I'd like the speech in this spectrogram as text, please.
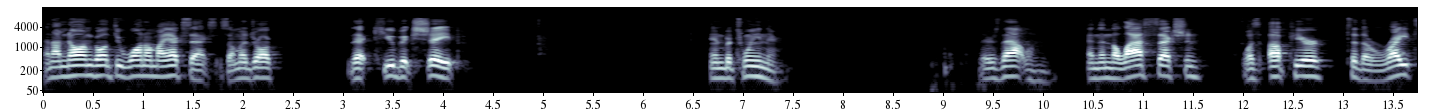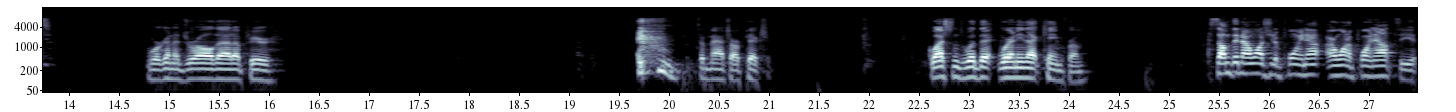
and I know I'm going through 1 on my x-axis. So I'm going to draw that cubic shape in between there. There's that one. And then the last section was up here to the right. We're going to draw that up here to match our picture. Questions with it, where any of that came from? Something I want you to point out, I want to point out to you.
